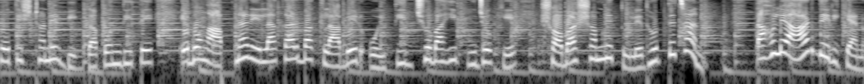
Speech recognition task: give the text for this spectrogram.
প্রতিষ্ঠানের বিজ্ঞাপন দিতে এবং আপনার এলাকার বা ক্লাবের ঐতিহ্যবাহী পুজোকে সবার সামনে তুলে ধরতে চান? তাহলে আর দেরি কেন?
